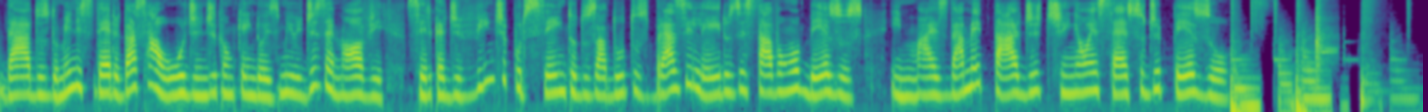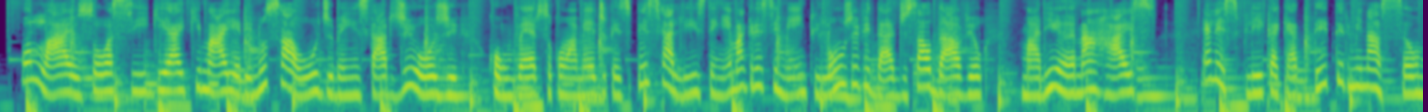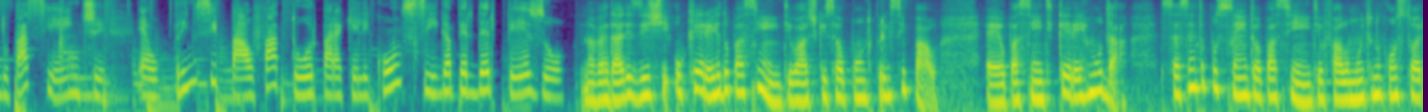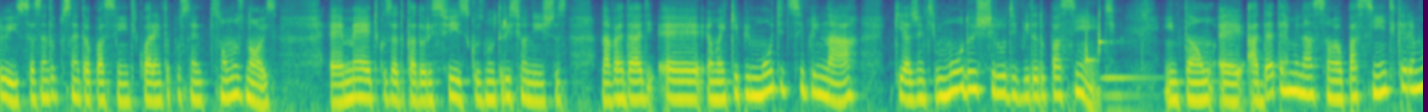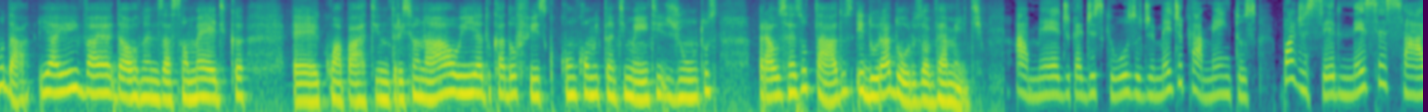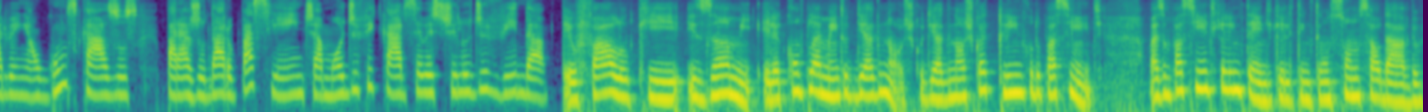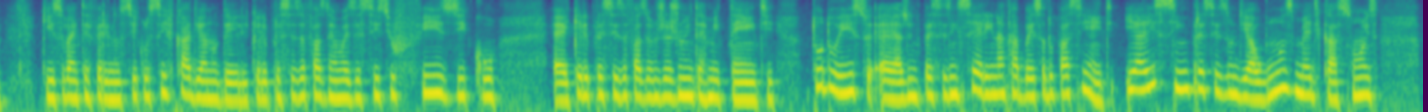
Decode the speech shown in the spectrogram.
Dados do Ministério da Saúde indicam que em 2019, cerca de 20% dos adultos brasileiros estavam obesos e mais da metade tinham excesso de peso. Olá, eu sou a Sig Aikmaier e no Saúde e Bem-Estar de hoje converso com a médica especialista em emagrecimento e longevidade saudável, Mariana Reis. Ela explica que a determinação do paciente é o principal fator para que ele consiga perder peso. Na verdade, existe o querer do paciente. Eu acho que isso é o ponto principal. É o paciente querer mudar. 60% é o paciente, eu falo muito no consultório isso, 60% é o paciente, 40% somos nós. É, médicos, educadores físicos, nutricionistas. Na verdade, é, é uma equipe multidisciplinar que a gente muda o estilo de vida do paciente. Então, é, a determinação é o paciente querer mudar. E aí vai da organização médica, é, com a parte nutricional e educador físico concomitantemente juntos para os resultados e duradouros, obviamente. A médica diz que o uso de medicamentos pode ser necessário em alguns casos para ajudar o paciente a modificar seu estilo de vida. Eu falo que exame ele é complemento do diagnóstico. O diagnóstico é clínico do paciente. Mas um paciente que ele entende que ele tem que ter um sono saudável, que isso vai interferir no ciclo circadiano dele, que ele precisa fazer um exercício físico, é, que ele precisa fazer um jejum intermitente, tudo isso é, a gente precisa inserir na cabeça do paciente. E aí sim precisam de algumas medicações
